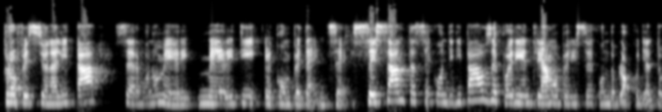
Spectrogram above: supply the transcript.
professionalità, servono meri, meriti e competenze. 60 secondi di pausa e poi rientriamo per il secondo blocco di alto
